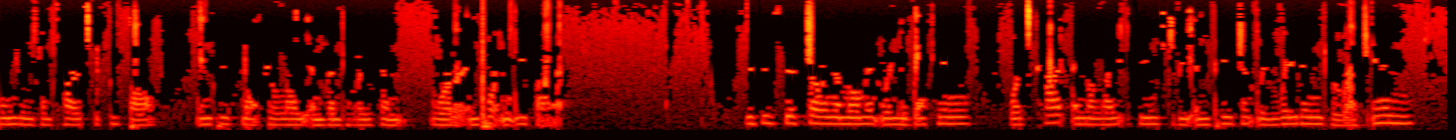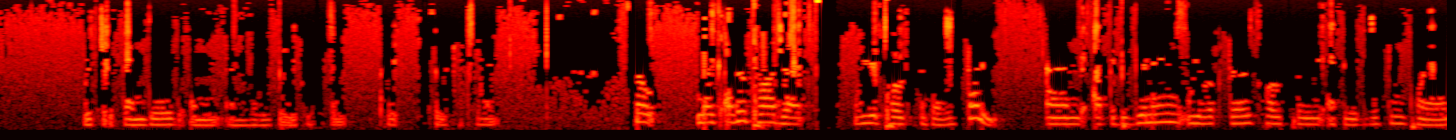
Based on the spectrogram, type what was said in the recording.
changing from cars to people, increased natural light and ventilation were important, we thought. This is just showing a moment when the decking was cut and the light seems to be impatiently waiting to rush in, which it then did and, and really the space, space. So, like other projects, we approached this as a study. And at the beginning, we looked very closely at the existing plan,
